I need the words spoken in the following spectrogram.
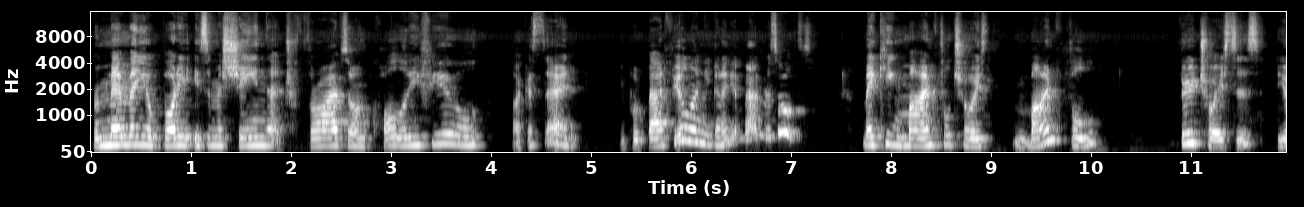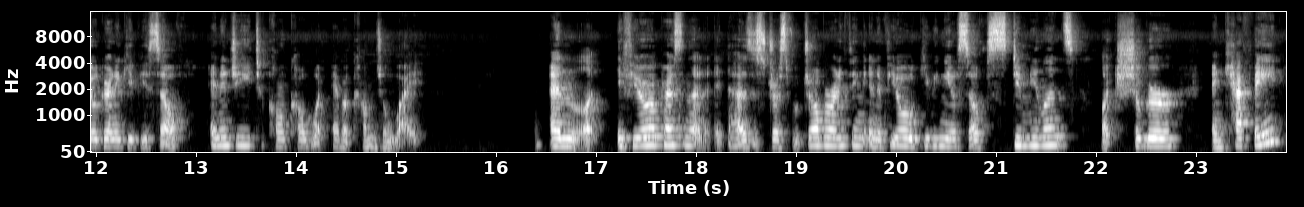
Remember, your body is a machine that thrives on quality fuel. Like I said, you put bad fuel in, you're going to get bad results. Making mindful choice, mindful food choices, you're going to give yourself energy to conquer whatever comes your way. And if you're a person that has a stressful job or anything, and if you're giving yourself stimulants like sugar and caffeine,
